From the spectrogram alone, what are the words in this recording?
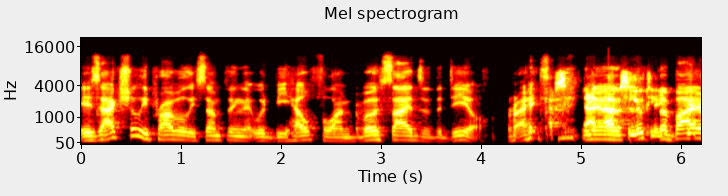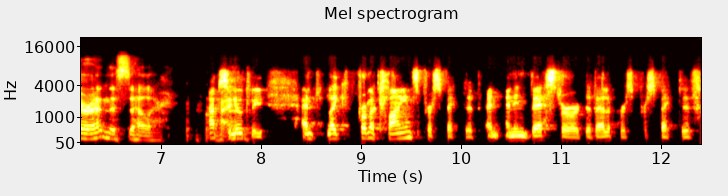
is actually probably something that would be helpful on both sides of the deal, right? Absolutely. You know, Absolutely. The buyer yeah. and the seller. Right? Absolutely. And like from a client's perspective, and an investor or developer's perspective,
